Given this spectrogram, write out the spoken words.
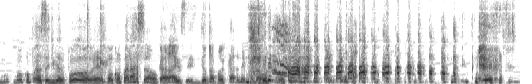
Boa, boa, você devia. Pô, é, boa comparação, caralho. Você deu dar bancada nem pra dar uma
